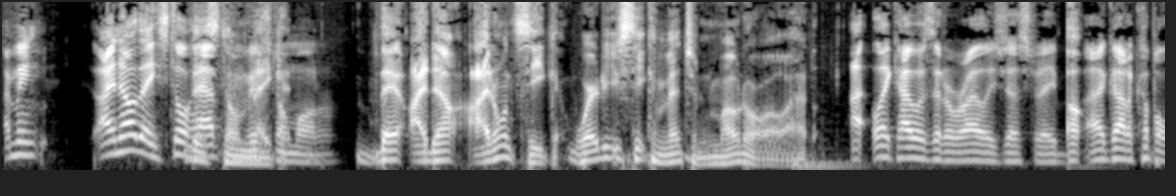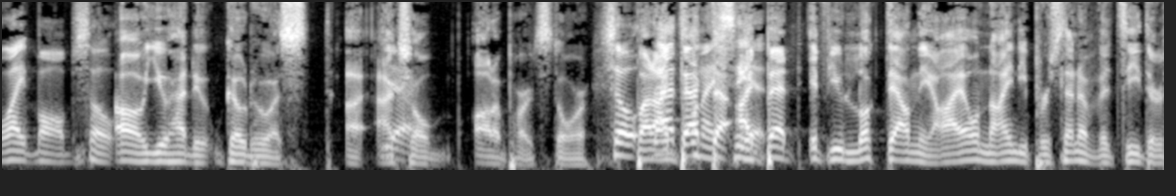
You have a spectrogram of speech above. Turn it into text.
I mean, I know they still They have still conventional motor. They, I don't. I don't see. Where do you see conventional motor oil at? I, like I was at O'Reilly's yesterday. I got a couple light bulbs. So Oh, you had to go to a, uh, actual auto parts store. So but I bet I that I it. bet if you look down the aisle, ninety percent of it's either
